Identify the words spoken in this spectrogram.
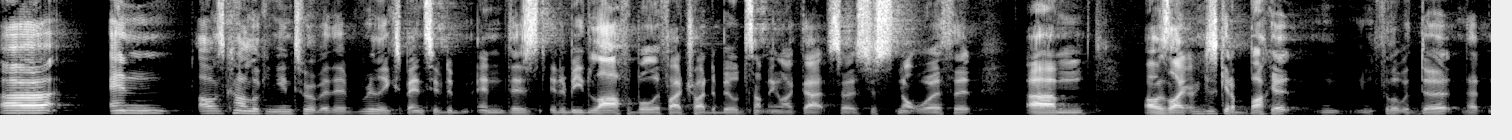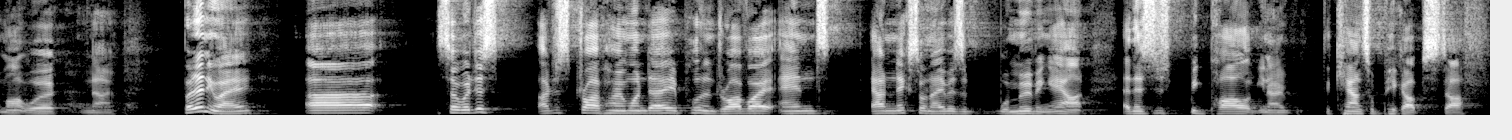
Uh, and I was kind of looking into it, but they're really expensive, to, and it'd be laughable if I tried to build something like that. So it's just not worth it. Um, I was like, I can just get a bucket and, fill it with dirt. That might work. No, but anyway, uh, so we're just I just drive home one day, pull in the driveway, and our next door neighbours were moving out, and there's this big pile of you know the council pick up stuff.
